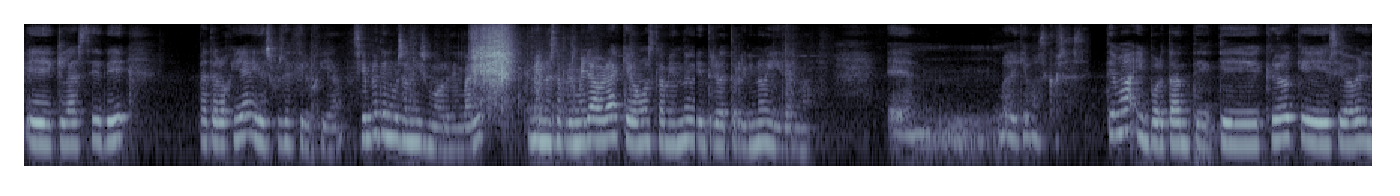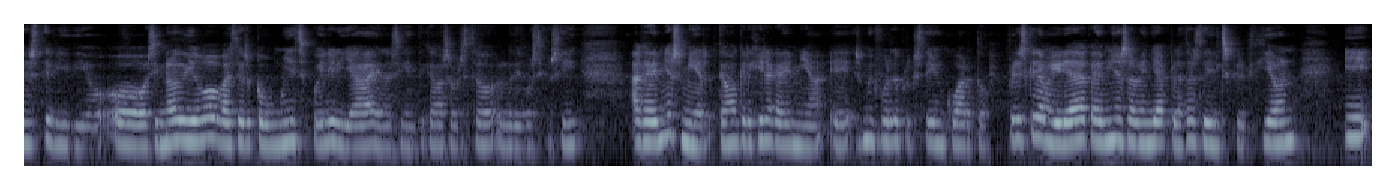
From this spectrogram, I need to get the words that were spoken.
eh, clase de patología y después de cirugía. Siempre tenemos el mismo orden, ¿vale? Menos la primera hora que vamos cambiando entre otorrino y derma. Em, vale, ¿qué más cosas? Tema importante que creo que se va a ver en este vídeo o si no lo digo va a ser como muy spoiler ya en el siguiente que haga sobre esto lo digo sí o sí. Academia Smier, tengo que elegir academia, eh, es muy fuerte porque estoy en cuarto, pero es que la mayoría de academias abren ya plazas de inscripción y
